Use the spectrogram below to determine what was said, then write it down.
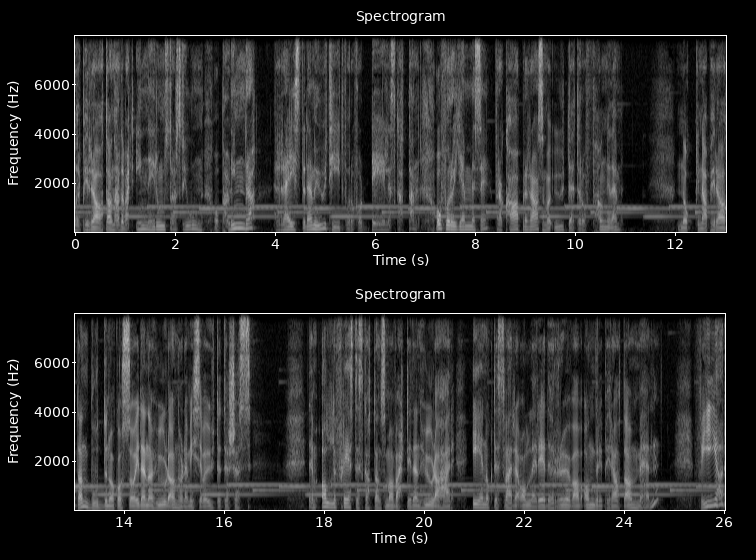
Når piratene hadde vært inne i Romsdalsfjorden og plyndra, reiste de ut hit for å fordele skattene, og for å gjemme seg fra kaprere som var ute etter å fange dem. Noen av piratene bodde nok også i denne hula når de ikke var ute til sjøs. De aller fleste skattene som har vært i den hula her, er nok dessverre allerede røvet av andre pirater, men vi har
